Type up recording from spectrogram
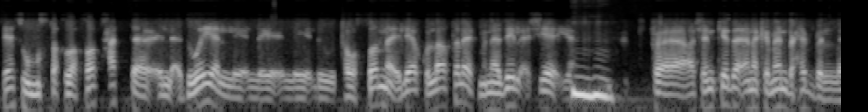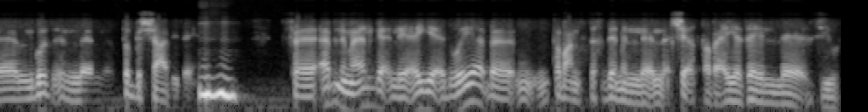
أساس ومستخلصات حتى الأدوية اللي, اللي, اللي توصلنا إليها كلها طلعت من هذه الأشياء يعني. فعشان كده أنا كمان بحب الجزء الطب الشعبي ده يعني. فقبل ما ألجأ لأي أدوية طبعا استخدام الأشياء الطبيعية زي الزيوت.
